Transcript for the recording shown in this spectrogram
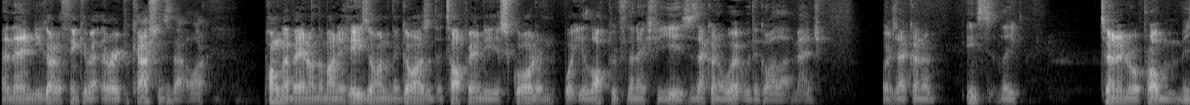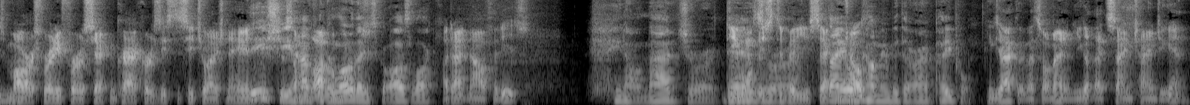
And then you got to think about the repercussions of that. Like, Ponga being on the money he's on, and the guys at the top end of your squad, and what you're locked with for the next few years. Is that going to work with a guy like Madge? Or is that going to instantly turn into a problem? Is mm. Morris ready for a second crack, or is this the situation at hand? The issue you have with like a lot of these guys, like I don't know if it is. You know, a nudge or a Do you want this to be your second They all job? come in with their own people. Exactly. That's what I mean. You got that same change again.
